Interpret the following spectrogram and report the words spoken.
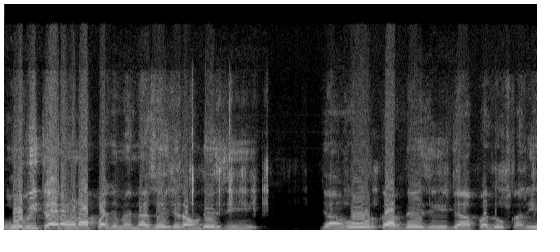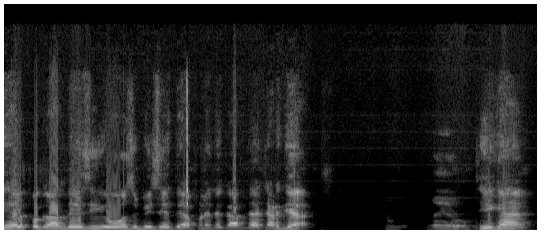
ਉਹ ਵੀ ਚੱਲ ਹੁਣ ਆਪਾਂ ਜਿਵੇਂ ਨਸ਼ੇ ਛਡਾਉਂਦੇ ਸੀ ਜਾਂ ਹੋਰ ਕਰਦੇ ਸੀ ਜਾਂ ਆਪਾਂ ਲੋਕਾਂ ਦੀ ਹੈਲਪ ਕਰਦੇ ਸੀ ਉਸ ਵਿਸ਼ੇ ਤੇ ਆਪਣੇ ਤੇ ਕਰਜ਼ਾ ਚੜ ਗਿਆ। ਠੀਕ ਹੈ?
